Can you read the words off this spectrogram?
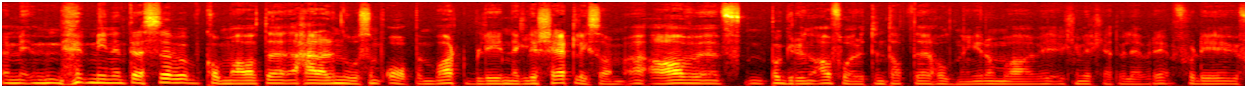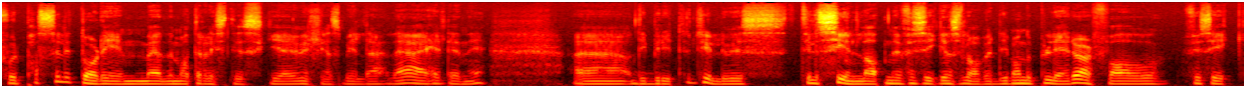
min, interesse kom av at her er det noe som åpenbart blir neglisjert, liksom, av, på grunn av forutinntatte holdninger om hva vi, hvilken virkelighet vi lever i. Fordi vi får passe litt dårlig inn med det materialistiske virkelighetsbildet. Det er jeg helt enig i. Eh, de bryter tydeligvis tilsynelatende fysikkens lover. De manipulerer i hvert fall fysikk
